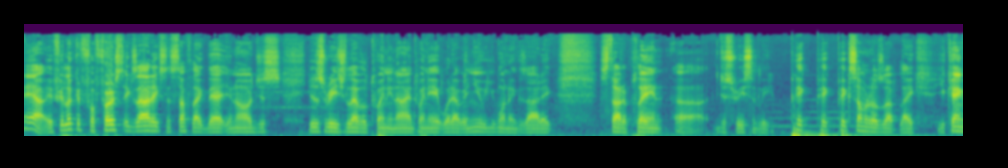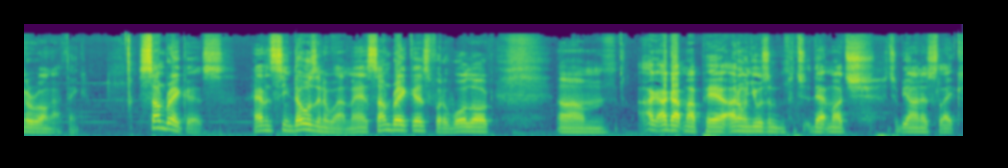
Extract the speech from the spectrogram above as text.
yeah if you're looking for first exotics and stuff like that you know just you just reach level 29 28 whatever and you you want an exotic started playing uh just recently pick pick pick some of those up like you can't go wrong i think sunbreakers haven't seen those in a while man sunbreakers for the warlock um I, I got my pair i don't use them that much to be honest like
